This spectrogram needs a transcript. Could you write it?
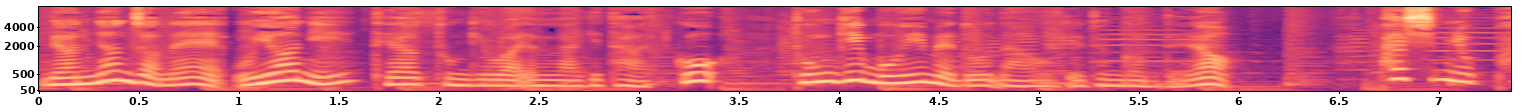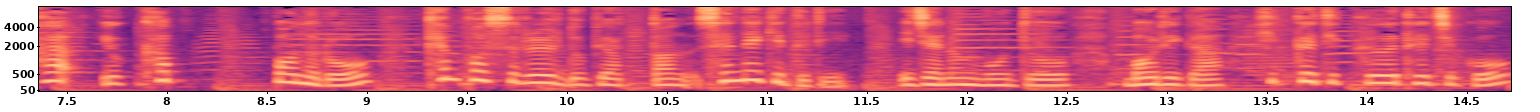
몇 년 전에 우연히 대학 동기와 연락이 닿았고 동기 모임에도 나오게 된 건데요. 86학 번으로 캠퍼스를 누볐던 새내기들이 이제는 모두 머리가 희끗희끗해지고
